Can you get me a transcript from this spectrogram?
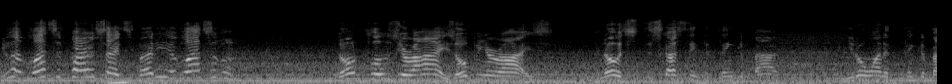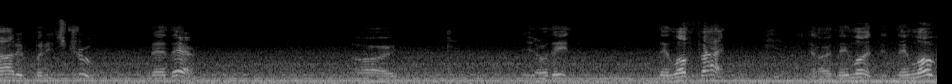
you have lots of parasites, buddy. You have lots of them. Don't close your eyes. Open your eyes. I know it's disgusting to think about, and you don't want to think about it, but it's true. They're there. Uh, you know, they they love fat. Uh, they love they love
